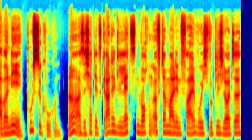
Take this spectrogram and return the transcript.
Aber nee, Pustekuchen. Ne? Also ich hatte jetzt gerade die letzten Wochen öfter mal den Fall, wo ich wirklich Leute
